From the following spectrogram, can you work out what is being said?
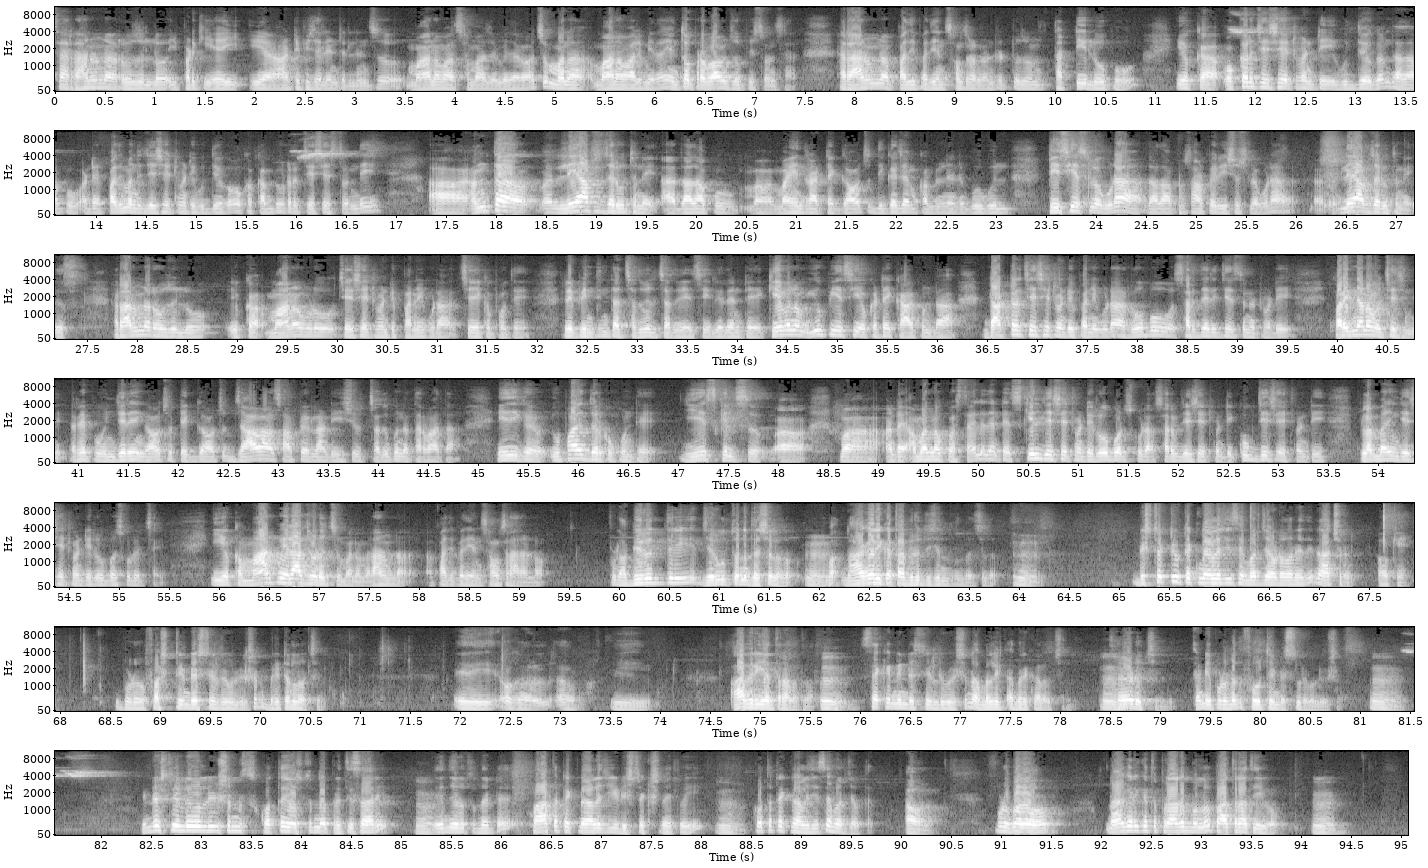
Sir రానున్న రోజుల్లో ఇప్పటికీ ఏ ఆర్టిఫిషియల్ ఇంటెలిజెన్స్ మానవ సమాజం మీద కావచ్చు మన మానవాళి మీద ఎంతో ప్రభావం చూపిస్తుంది సార్. రానున్న పది పదిహేను సంవత్సరాలు అంటే టూ థౌజండ్ థర్టీ లోపు ఈ యొక్క ఒక్కరు చేసేటువంటి ఉద్యోగం దాదాపు అంటే పది మంది చేసేటువంటి ఉద్యోగం ఒక కంప్యూటర్ చేసేస్తుంది. అంత లే ఆఫ్స్ జరుగుతున్నాయి దాదాపు మహేంద్రా మహేంద్ర టెక్ కావచ్చు దిగ్గజం కంపెనీ గూగుల్ టీసీఎస్లో కూడా దాదాపు సాఫ్ట్వేర్ ఇష్యూస్లో కూడా లే ఆఫ్ జరుగుతున్నాయి. ఎస్ రానున్న రోజుల్లో యొక్క మానవుడు చేసేటువంటి పని కూడా చేయకపోతే రేపు ఇంతింత చదువులు చదివేసి లేదంటే కేవలం యూపీఎస్సీ ఒకటే కాకుండా డాక్టర్ చేసేటువంటి పని కూడా రోబో సర్జరీ చేస్తున్నటువంటి పరిజ్ఞానం వచ్చేసింది. రేపు ఇంజనీరింగ్ కావచ్చు టెక్ కావచ్చు జావా సాఫ్ట్వేర్ లాంటి ఇష్యూస్ చదువుకున్న తర్వాత ఇది ఉపాధి దొరకకుంటే ఏ స్కిల్స్ అంటే అమల్లోకి వస్తాయి? లేదంటే స్కిల్ చేసేటువంటి రోబోట్స్ కూడా సర్వ్ చేసేటువంటి కుక్ చేసేటువంటి ప్లంబరింగ్ చేసేటువంటి రోబోట్స్ కూడా వచ్చాయి. ఈ యొక్క మార్పు ఎలా చూడొచ్చు మనం రానున్న పది పదిహేను సంవత్సరాలలో? ఇప్పుడు అభివృద్ధి జరుగుతున్న దశలో నాగరికత అభివృద్ధి చెందుతున్న దశలో డిస్ట్రక్టివ్ టెక్నాలజీస్ ఎమర్జ్ అవ్వడం అనేది న్యాచురల్ ఓకే. ఇప్పుడు ఫస్ట్ ఇండస్ట్రియల్ రెవల్యూషన్ బ్రిటన్లో వచ్చింది. ఇది ఒక ఈ ఆవిరి యంత్రాల ద్వారా. సెకండ్ ఇండస్ట్రియల్ రెవల్యూషన్ అమెరికా అమెరికాలో వచ్చింది. థర్డ్ వచ్చింది. అండ్ ఇప్పుడు ఉన్నది fourth industrial revolution. Industrial revolutions కొత్తవి వస్తున్న ప్రతిసారి ఏం జరుగుతుందంటే పాత టెక్నాలజీ డిస్ట్రక్షన్ అయిపోయి కొత్త టెక్నాలజీస్ ఎమర్జ్ అవుతాయి. అవును. ఇప్పుడు మనం నాగరికత ప్రారంభంలో పాతరాతి యుగం.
